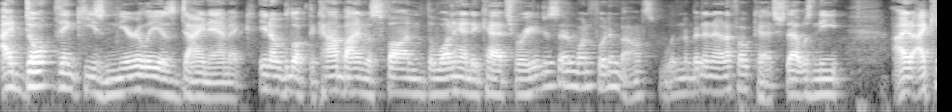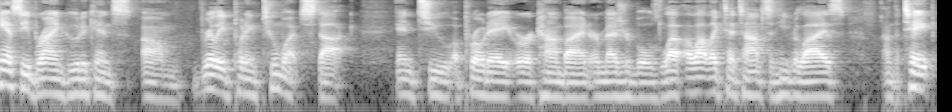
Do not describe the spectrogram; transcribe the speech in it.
I don't think he's nearly as dynamic. You know, look, the combine was fun. The one-handed catch where he just had one foot in bounds wouldn't have been an NFL catch. That was neat. I, I can't see Brian Gutekunst um, really putting too much stock into a pro day or a combine or measurables. A lot like Ted Thompson, he relies on the tape.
